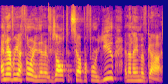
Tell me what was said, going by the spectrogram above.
and every authority that exalts itself before you in the name of God.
